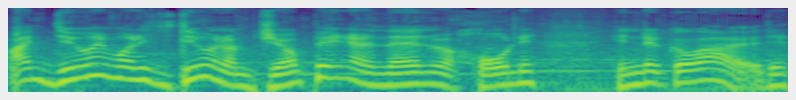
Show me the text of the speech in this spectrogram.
I'm doing what it's doing. I'm jumping and then holding in the glide.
